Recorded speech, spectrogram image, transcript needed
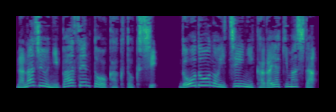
72%を獲得し、堂々の1位に輝きました。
